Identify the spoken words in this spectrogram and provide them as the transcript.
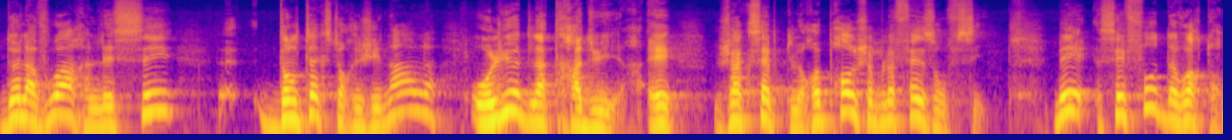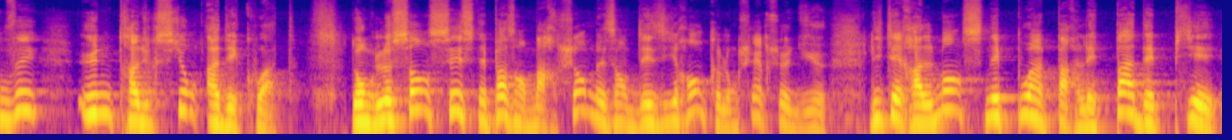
de l'avoir laissé dans le texte original au lieu de la traduire. Et j'accepte le reproche, je me le fais aussi. Mais c'est faute d'avoir trouvé une traduction adéquate. Donc le sens, c'est ce n'est pas en marchant, mais en désirant que l'on cherche Dieu. Littéralement, ce n'est point par les pas des pieds,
